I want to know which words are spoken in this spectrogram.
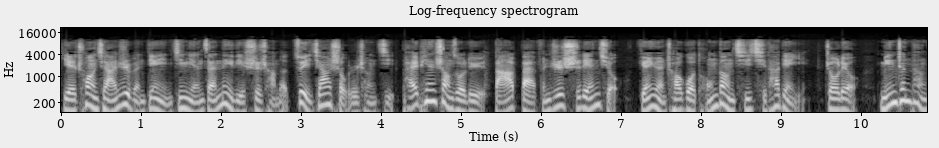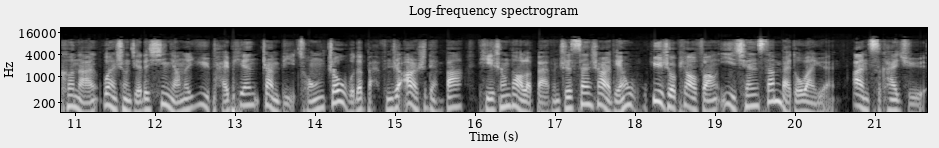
也创下日本电影今年在内地市场的最佳首日成绩，排片上座率达百分之十点九，远远超过同档期其他电影。周六，《名侦探柯南：万圣节的新娘》的预排片占比从周五的百分之二十点八提升到了百分之三十二点五，预售票房一千三百多万元。按此开局，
